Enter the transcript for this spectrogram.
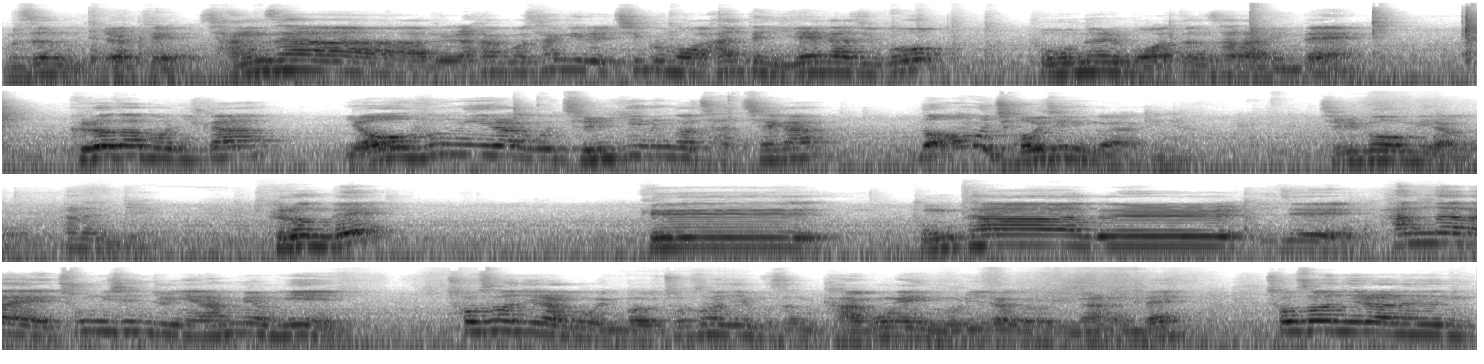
무슨 이렇게 장사를 하고 사기를 치고 뭐 하여튼 이래가지고 돈을 모았던 사람인데 그러다 보니까 여흥이라고 즐기는 것 자체가 너무 저질인 거야 그냥 즐거움이라고 하는 게. 그런데 그 동탁을 이제 한 나라의 충신 중에 한 명이 초선이라고 뭐 초선이 무슨 가공의 인물이라 그러긴 하는데 초선이라는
